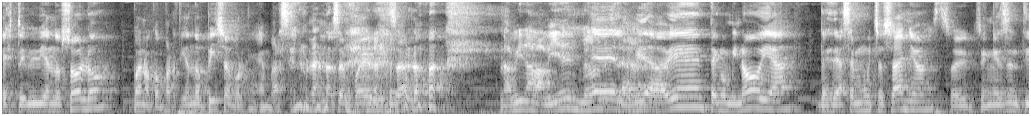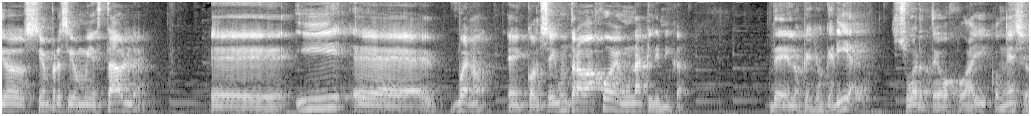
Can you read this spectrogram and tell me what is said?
estoy viviendo solo, bueno, compartiendo piso, porque en Barcelona no se puede vivir solo. La vida va bien, ¿no? Eh, la vida va bien, tengo mi novia desde hace muchos años, soy, en ese sentido siempre he sido muy estable. Eh, y eh, bueno, conseguí un trabajo en una clínica de lo que yo quería. Suerte, ojo ahí con eso.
